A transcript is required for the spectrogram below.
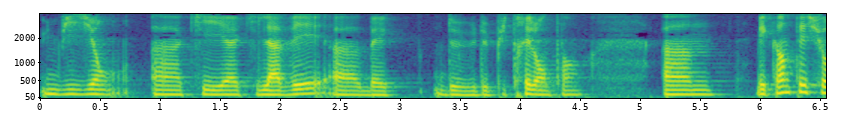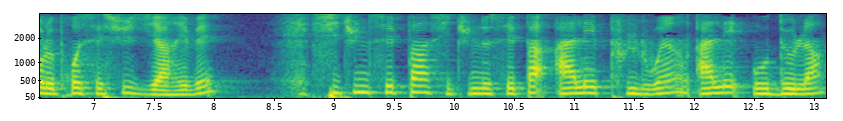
une vision euh, euh, qu'il avait ben, de, depuis très longtemps. mais quand tu es sur le processus d'y arriver, si tu ne sais pas, si tu ne sais pas aller plus loin, aller au-delà,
